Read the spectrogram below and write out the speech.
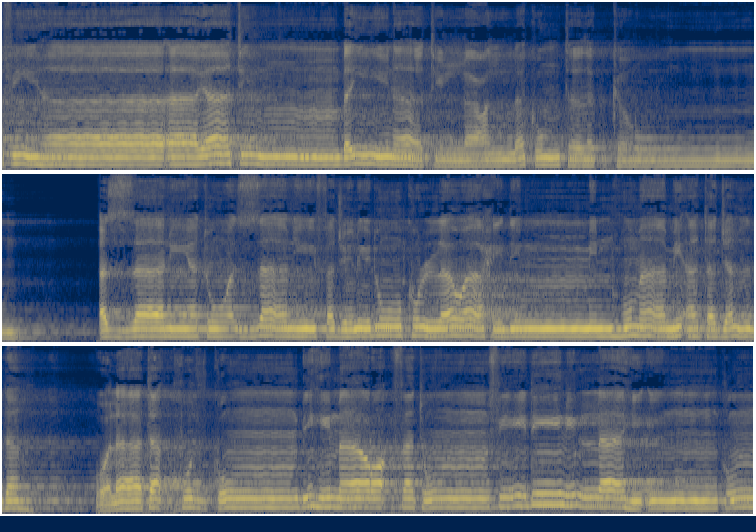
فيها آيات بينات لعلكم تذكرون. الزانية والزاني فاجلدوا كل واحد منهما مئة جلدة ولا تأخذكم بهما رأفة في دين الله إن كنتم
